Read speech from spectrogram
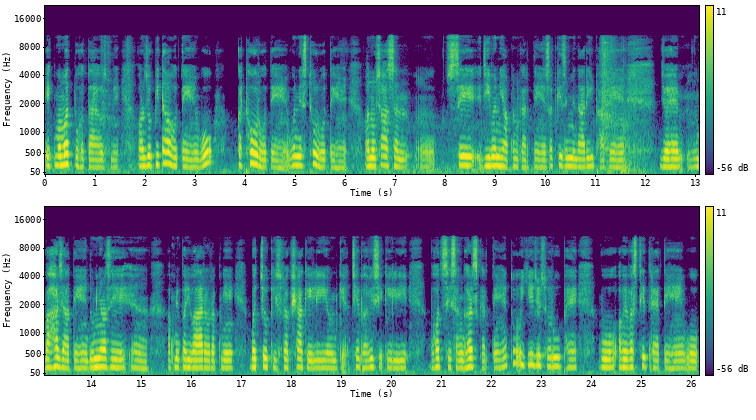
एक ममत्व होता है उसमें। और जो पिता होते हैं, वो कठोर होते हैं, वो निष्ठुर होते हैं, अनुशासन से जीवन यापन करते हैं, सबकी ज़िम्मेदारी उठाते हैं। जो है, बाहर जाते हैं, दुनिया से अपने परिवार और अपने बच्चों की सुरक्षा के लिए, उनके अच्छे भविष्य के लिए बहुत से संघर्ष करते हैं। तो ये जो स्वरूप है, वो अव्यवस्थित रहते हैं, वो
